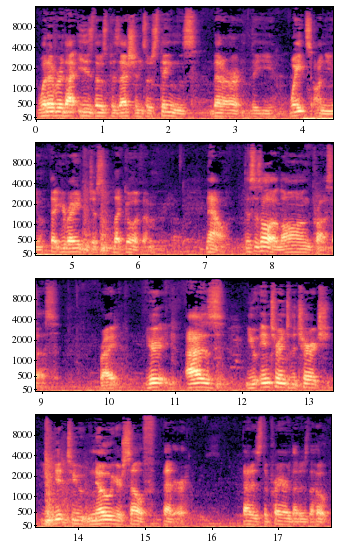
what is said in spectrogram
Whatever that is, those possessions, those things that are the weights on you, that you're ready to just let go of them. Now, this is all a long process, right? You're as you enter into the church, you get to know yourself better. That is the prayer, that is the hope.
